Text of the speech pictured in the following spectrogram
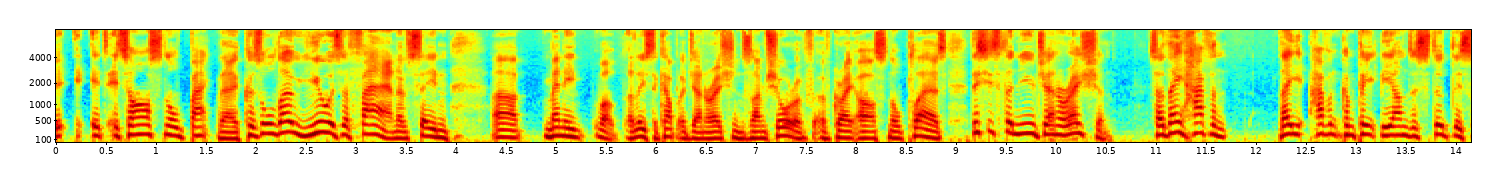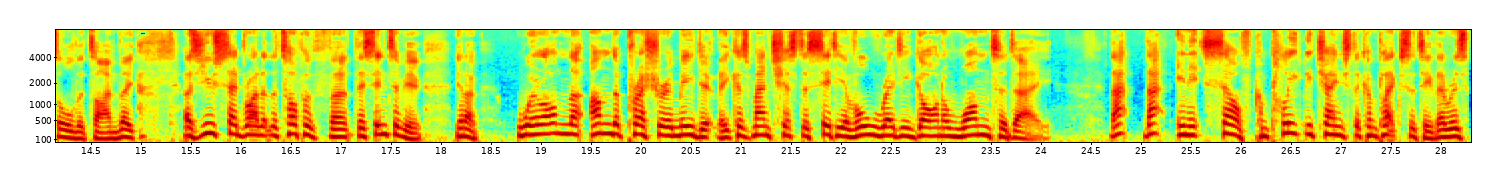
it, it, it's Arsenal back there because although you as a fan have seen uh, many, well, at least a couple of generations, I'm sure, of, of great Arsenal players, this is the new generation. So they haven't they haven't completely understood this all the time. They, as you said right at the top of uh, this interview, you know, we're on the under pressure immediately because Manchester City have already gone and won today. That, that in itself completely changed the complexity. There is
